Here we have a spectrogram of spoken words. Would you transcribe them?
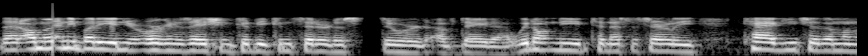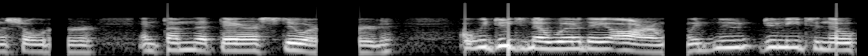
that almost anybody in your organization could be considered a steward of data. We don't need to necessarily tag each of them on the shoulder and tell them that they're a steward. But we do need to know where they are We do need to know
